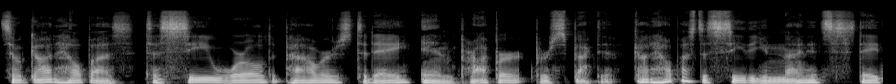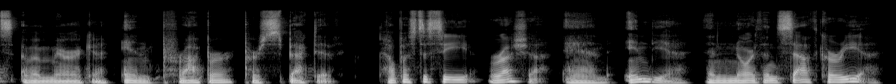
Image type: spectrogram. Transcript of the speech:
So, God help us to see world powers today in proper perspective. God help us to see the United States of America in proper perspective. Help us to see Russia and India and North and South Korea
